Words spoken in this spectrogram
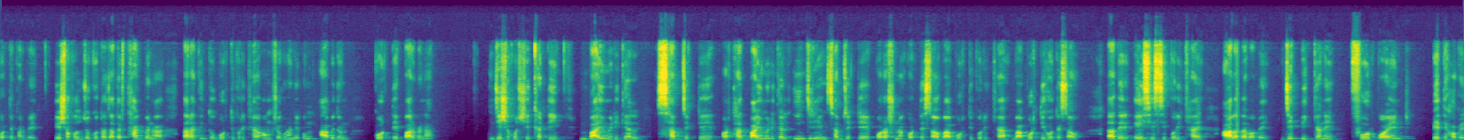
করতে পারবে। এ সকল যোগ্যতা যাদের থাকবে না, তারা কিন্তু ভর্তি পরীক্ষায় অংশগ্রহণ এবং আবেদন করতে পারবে না। যে সকল শিক্ষার্থী বায়োমেডিক্যাল সাবজেক্টে অর্থাৎ বায়োমেডিক্যাল ইঞ্জিনিয়ারিং সাবজেক্টে পড়াশোনা করতে চাও বা ভর্তি পরীক্ষা বা ভর্তি হতে চাও তাদের এইচএসসি পরীক্ষায় আলাদাভাবে জীববিজ্ঞানে ফোর পয়েন্ট পেতে হবে।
